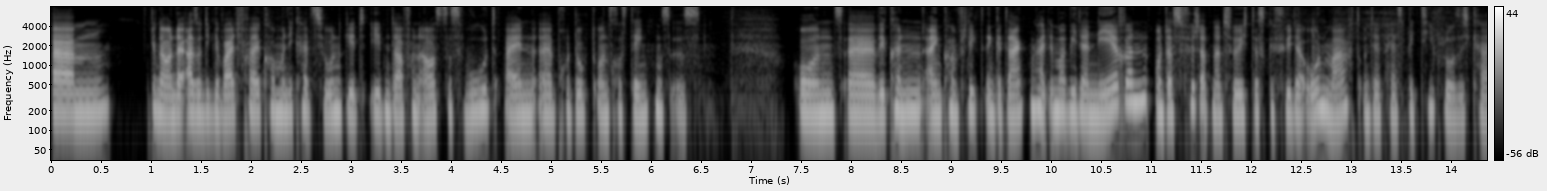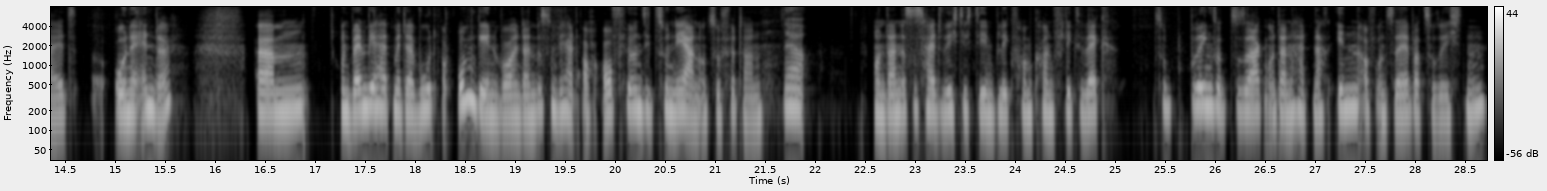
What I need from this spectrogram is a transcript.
Ähm, genau, also die gewaltfreie Kommunikation geht eben davon aus, dass Wut ein äh, Produkt unseres Denkens ist. Und äh, wir können einen Konflikt in Gedanken halt immer wieder nähren und das füttert natürlich das Gefühl der Ohnmacht und der Perspektivlosigkeit ohne Ende. Ähm, und wenn wir halt mit der Wut umgehen wollen, dann müssen wir halt auch aufhören, sie zu nähren und zu füttern. Ja. Und dann ist es halt wichtig, den Blick vom Konflikt wegzubringen, sozusagen, und dann halt nach innen auf uns selber zu richten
